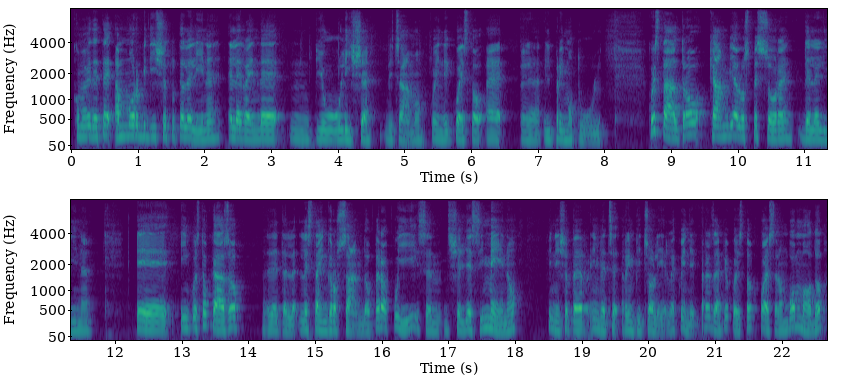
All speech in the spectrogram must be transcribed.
come vedete, ammorbidisce tutte le linee e le rende mh, mm, più lisce, diciamo. Quindi questo è eh, il primo tool. Quest'altro cambia lo spessore delle linee e in questo caso, vedete, le sta ingrossando, però qui se scegliessi meno finisce per invece rimpicciolirle. Quindi per esempio questo può essere un buon modo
